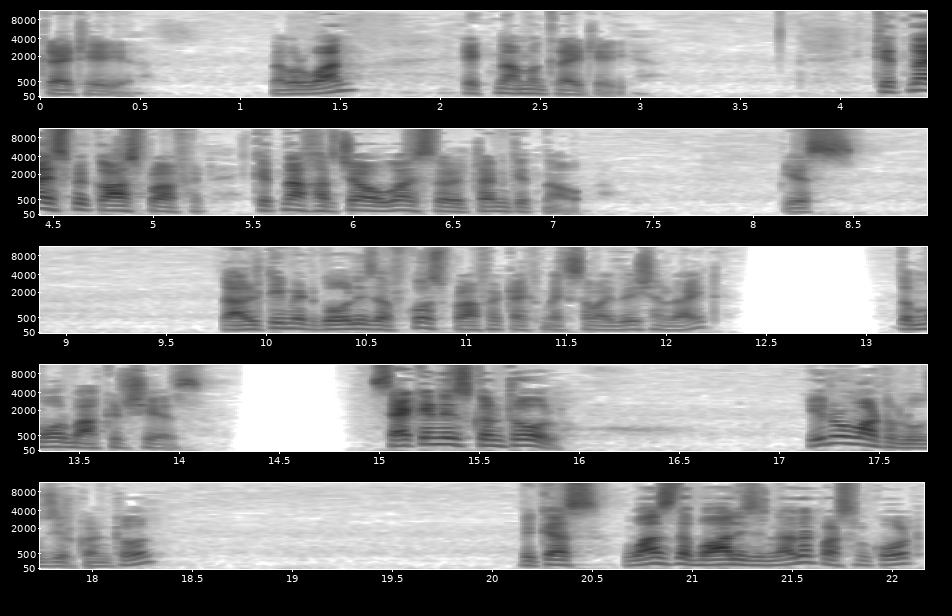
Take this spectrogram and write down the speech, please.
criteria number one economic criteria کتنا اس پہ کاسٹ ہے کتنا خرچہ ہوگا اس کا ریٹرن کتنا ہوگا yes the ultimate goal is of course profit maximization right the more market share second is control you don't want to lose your control because once the ball is in other person got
